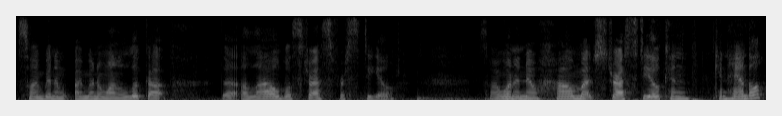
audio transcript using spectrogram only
so I'm going to I'm going to want to look up the allowable stress for steel. So I want to know how much stress steel can can handle,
